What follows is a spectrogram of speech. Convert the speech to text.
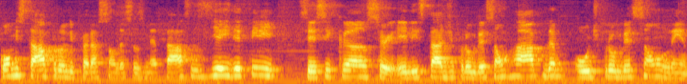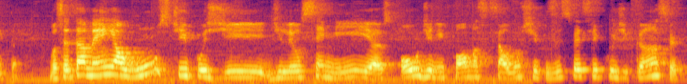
como está a proliferação dessas metástases e aí definir se esse câncer ele está de progressão rápida ou de progressão lenta. Você também, alguns tipos de, de leucemias ou de linfomas, que são alguns tipos específicos de câncer,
